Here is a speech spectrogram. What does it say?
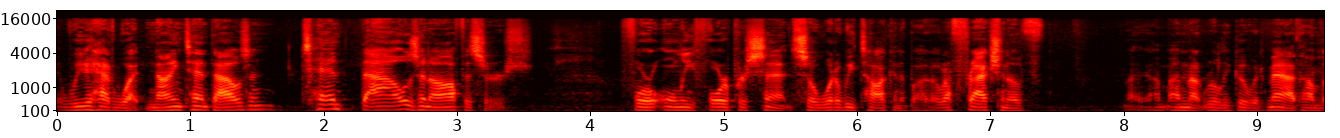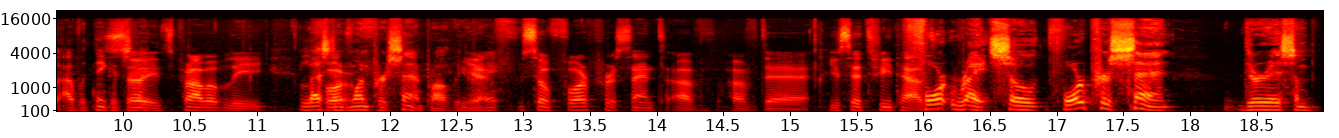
we had what nine, ten thousand, ten thousand officers for only four percent. So what are we talking about? A fraction of. I, am not really good with math. I'm, i would think it's so. Like it's probably less than one percent, probably, yeah, right? So four percent of of the you said three thousand. Four, right. So four percent. There is some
